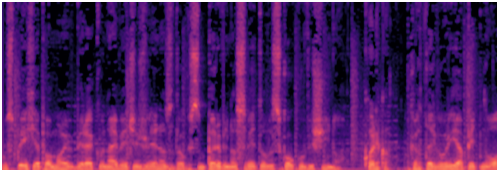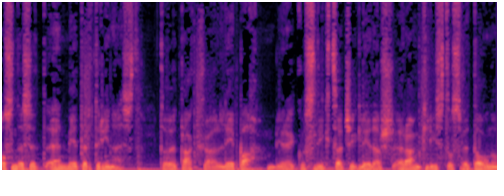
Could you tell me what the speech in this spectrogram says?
Uspeh je pa moj, bi rekel, največji življenje, zato ker sem prvi na svetu v skoku v višino. Koliko? Kategorija 85, 1,13 m to je tako lepa, bi rekel, slika, če gledaš rang listo svetovno,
